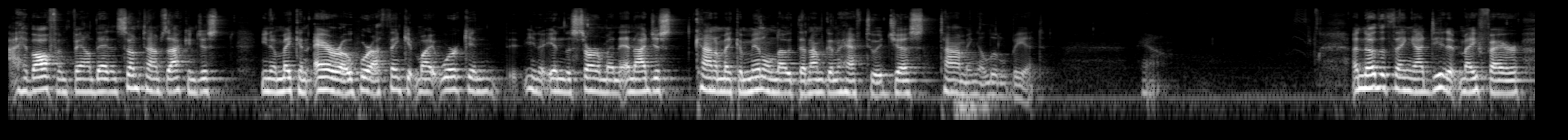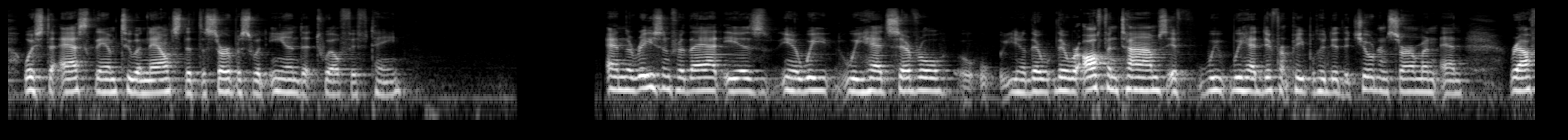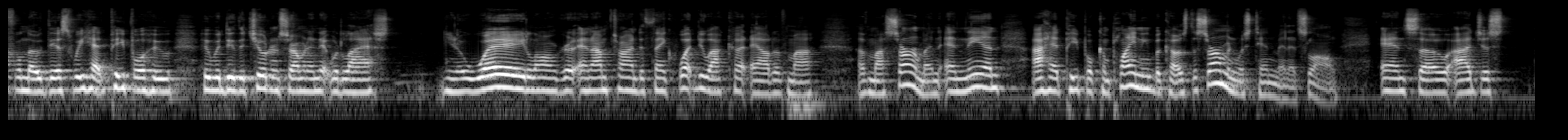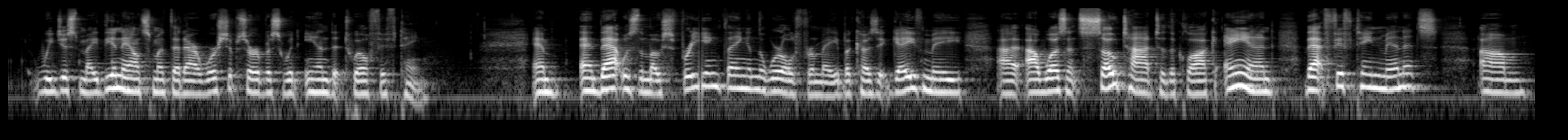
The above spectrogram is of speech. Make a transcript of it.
I- have often found that, and sometimes I can just, you know, make an arrow where I think it might work in, you know, in the sermon, and I just kind of make a mental note that I'm going to have to adjust timing a little bit. Yeah. Another thing I did at Mayfair was to ask them to announce that the service would end at 12:15. And the reason for that is, you know, we, we had several, you know, there, there were often times if we, we had different people who did the children's sermon, and Ralph will know this, we had people who, who would do the children's sermon and it would last, you know, way longer. And I'm trying to think, what do I cut out of my, of my sermon? And then I had people complaining because the sermon was 10 minutes long. And so I just, we just made the announcement that our worship service would end at 1215. And, and that was the most freeing thing in the world for me because it gave me, uh, I wasn't so tied to the clock, and that 15 minutes, um,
